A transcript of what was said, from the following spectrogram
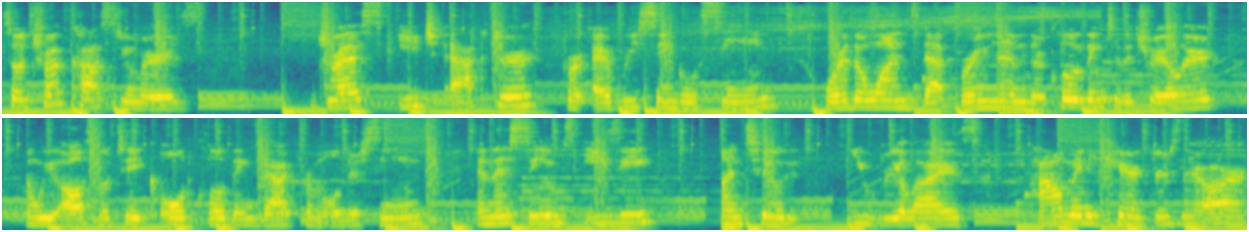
So truck costumers dress each actor for every single scene. We're the ones that bring them their clothing to the trailer and we also take old clothing back from older scenes. And this seems easy until you realize how many characters there are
